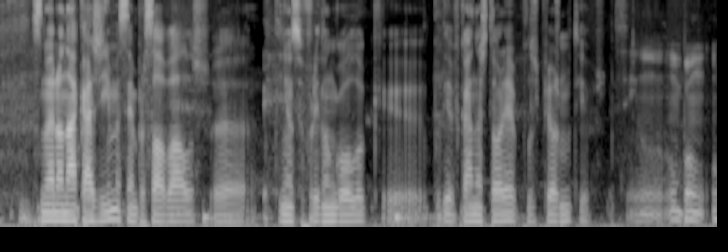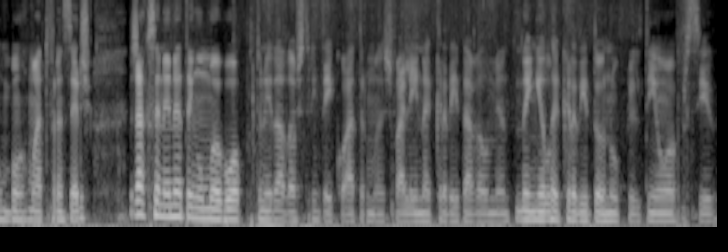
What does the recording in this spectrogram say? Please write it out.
se não era o Nakajima, sempre a salvá-los, eh, tinham sofrido um golo que podia ficar na história pelos piores motivos. Sim, um, um bom, um bom remate francês. Já que Sanena tem uma boa oportunidade aos 34, mas falha inacreditavelmente. Nem ele acreditou no que lhe tinham oferecido.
